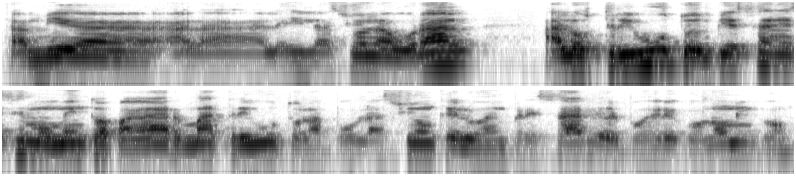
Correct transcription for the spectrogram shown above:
también a, la legislación laboral, a los tributos. Empieza en ese momento a pagar más tributos la población que los empresarios, el poder económico.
